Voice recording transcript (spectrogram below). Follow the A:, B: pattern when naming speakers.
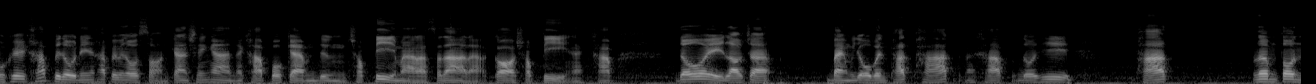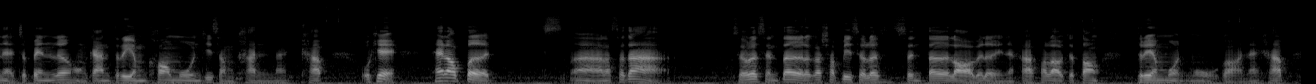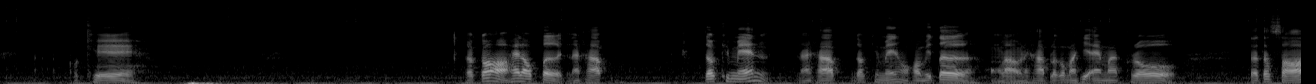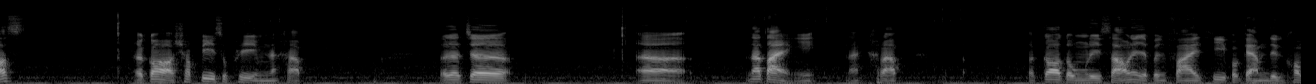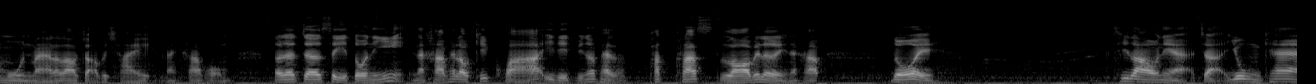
A: โอเคครับวิดีโอนี้นะครับเป็นวิดีโอสอนการใช้งานนะครับ โปรแกรมดึง s h อ p e e มา Lazada แล้วก็ s h อ p e e นะครับ โดยเราจะแบ่งวิดีโอเป็นพาร์ทพาร์ทนะครับ โดยที่พาร์ทเริ่มต้นเนี่ยจะเป็นเรื่องของการเตรียมข้อมูลที่สำคัญนะครับ โอเค ให้เราเปิดอ่า Lazada Seller Center แล้วก็ Shopee Seller Center รอไว้เลยนะครับ เพราะเราจะต้องเตรียมหมวดหมู่ก่อนนะครับ โอเค แล้วก็ให้เราเปิดนะครับ Document นะครับ Document ของคอมพิวเตอร์ของเรานะครับ แล้วก็มาที่ iMacro Data Source แล้วก็ Shopee Supreme นะครับ เราจะเจอเอหน้าตาอย่างนี้นะครับ แล้วก็ตรง Result เนี่ยจะเป็นไฟล์ที่โปรแกรมดึงข้อมูลมาแล้วเราจะเอาไปใช้นะครับผม เราจะเจอ 4 ตัวนี้นะครับ ให้เราคลิกขวา Edit Windows Pad Plus รอไว้เลยนะครับ โดย ที่เราเนี่ย จะยุ่งแค่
